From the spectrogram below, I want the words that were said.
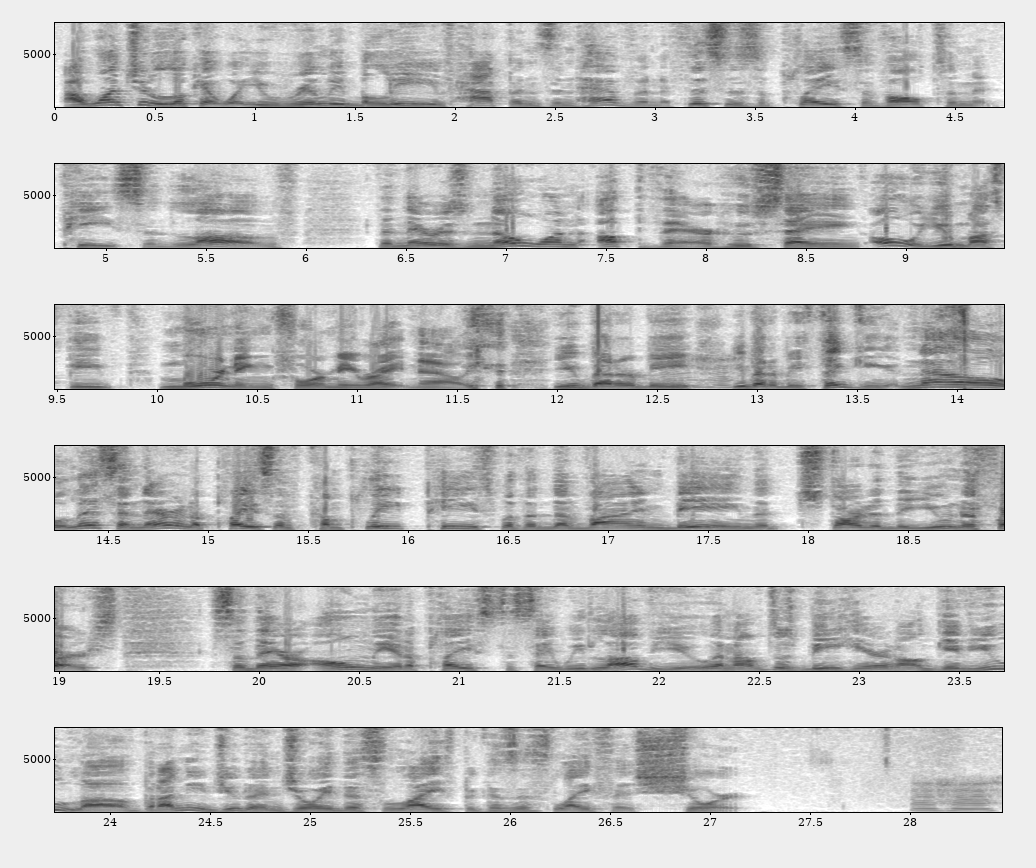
I want you to look at what you really believe happens in heaven. If this is a place of ultimate peace and love, then there is no one up there who's saying, "Oh, you must be mourning for me right now. you better be you better be thinking." No, listen, they're in a place of complete peace with a divine being that started the universe. So they are only at a place to say, "We love you, and I'll just be here and I'll give you love, but I need you to enjoy this life because this life is short." Mhm.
